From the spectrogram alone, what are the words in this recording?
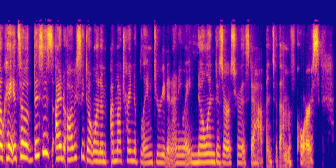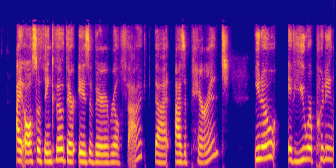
okay. And so this is, I obviously don't want to, I'm not trying to blame Dorit in any way. No one deserves for this to happen to them, of course. I also think, though, there is a very real fact that as a parent, you know, if you are putting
